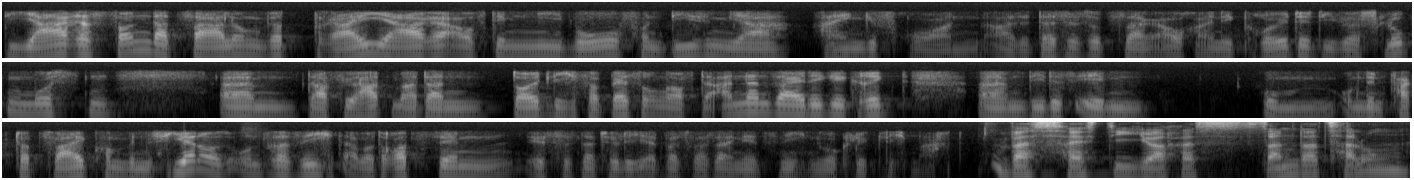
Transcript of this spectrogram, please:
Die Jahressonderzahlung wird drei Jahre auf dem Niveau von diesem Jahr eingefroren. Also das ist sozusagen auch eine Kröte, die wir schlucken mussten. Ähm, dafür hat man dann deutliche Verbesserungen auf der anderen Seite gekriegt, ähm, die das eben um, um den Faktor 2 kompensieren aus unserer Sicht, aber trotzdem ist es natürlich etwas, was einen jetzt nicht nur glücklich macht. Was heißt die Jahressonderzahlung?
